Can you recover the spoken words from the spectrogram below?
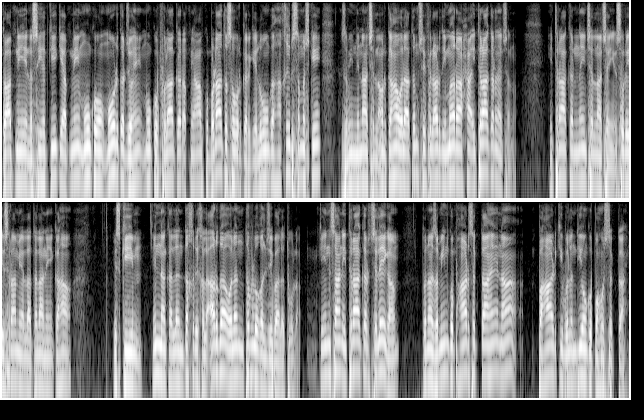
تو آپ نے یہ نصیحت کی کہ اپنے منہ کو موڑ کر جو ہے، منہ کو پھلا کر اپنے آپ کو بڑا تصور کر کے، لوگوں کا حقیر سمجھ کے زمین میں نہ چلنا۔ اور کہاں ولا تم سے فی الارض مرحا اترا کرنا چلنا۔ اترا کر نہیں چلنا چاہیے۔ سورہ اسراء میں اللہ تعالیٰ نے کہا اس کی ان کا لن تخرق الارض ولن تبلغ الجبال طولا۔ کہ انسان اترا کر چلے گا تو نہ زمین کو پھاڑ سکتا ہے، نہ پہاڑ کی بلندیوں کو پہنچ سکتا ہے۔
